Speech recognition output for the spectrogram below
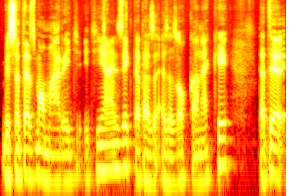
viszont ez ma már így, így hiányzik, tehát ez, ez az oka neki. Tehát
